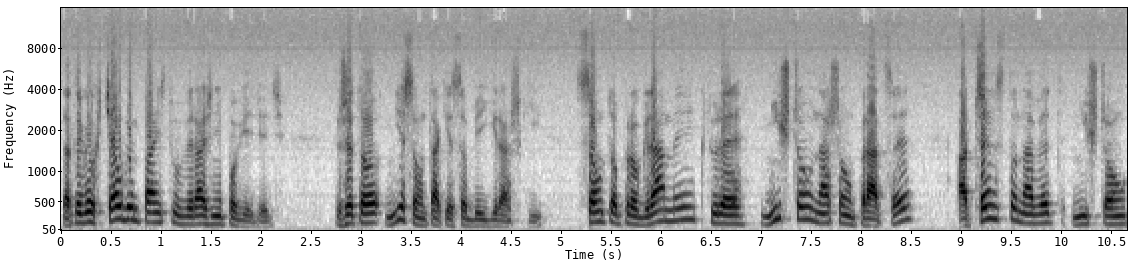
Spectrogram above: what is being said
Dlatego chciałbym Państwu wyraźnie powiedzieć, że to nie są takie sobie igraszki. Są to programy, które niszczą naszą pracę, a często nawet niszczą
